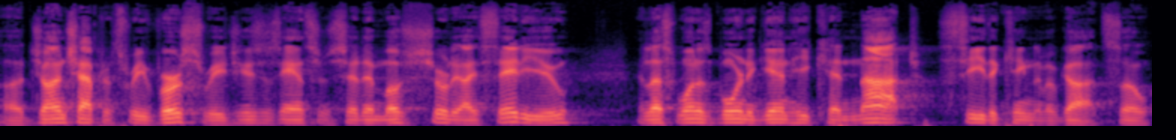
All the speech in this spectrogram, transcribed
uh, John chapter three, verse three, Jesus answered and said, "And most surely I say to you, unless one is born again, he cannot see the kingdom of God." So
